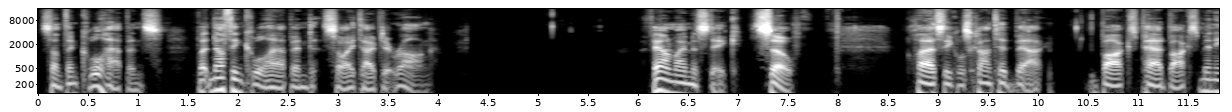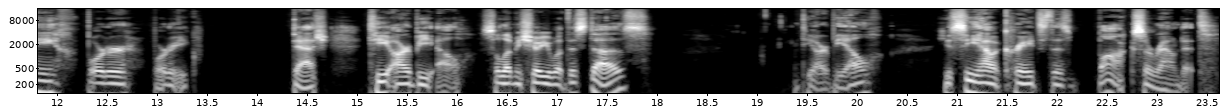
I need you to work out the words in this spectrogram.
something cool happens. But nothing cool happened, so I typed it wrong. I found my mistake. So, class equals content back box pad box mini border border equal dash TRBL. So let me show you what this does. TRBL. You see how it creates this box around it.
